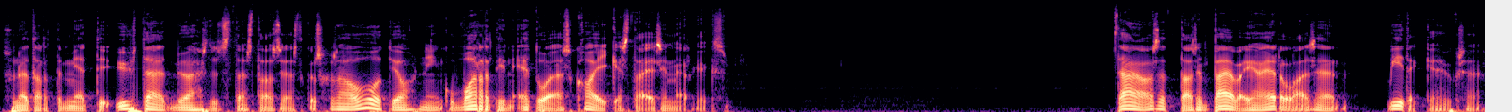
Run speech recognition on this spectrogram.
sun ei tarvitse miettiä yhtään, että myöhästyt tästä asiasta, koska sä oot jo niin kuin vartin etuajas kaikesta esimerkiksi. Tämä asettaa sen päivän ihan erilaiseen viitekehykseen.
